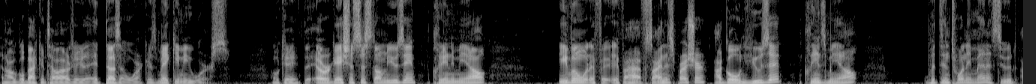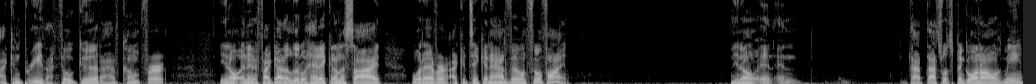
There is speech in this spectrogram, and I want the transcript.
and I'll go back and tell RJ that it doesn't work. It's making me worse. Okay, the irrigation system I'm using, cleaning me out, even if if I have sinus pressure, I go and use it, cleans me out. Within 20 minutes, dude, I can breathe. I feel good. I have comfort, you know. And then if I got a little headache on the side, whatever, I could take an Advil and feel fine. You know, and and that that's what's been going on with me.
